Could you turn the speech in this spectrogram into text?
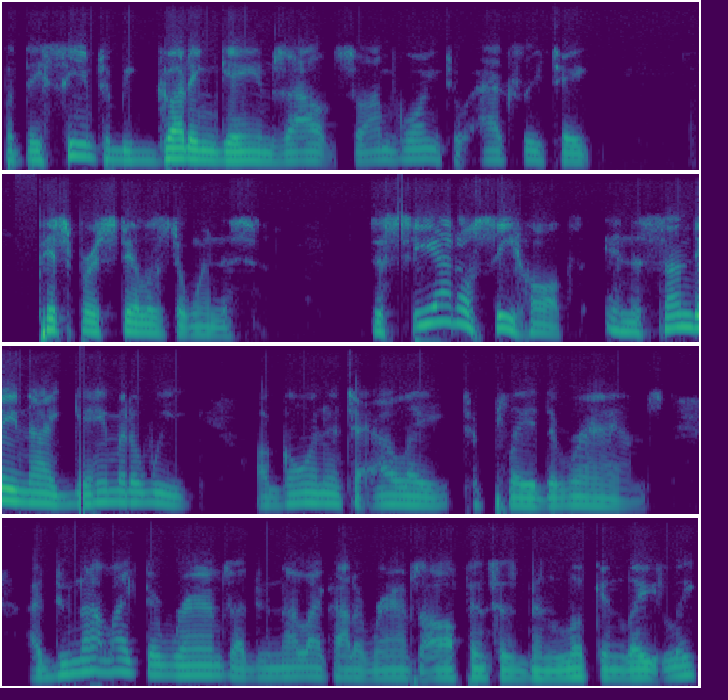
but they seem to be gutting games out. So I'm going to actually take Pittsburgh Steelers to win this. The Seattle Seahawks in the Sunday night game of the week are going into LA to play the Rams. I do not like the Rams. I do not like how the Rams offense has been looking lately.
